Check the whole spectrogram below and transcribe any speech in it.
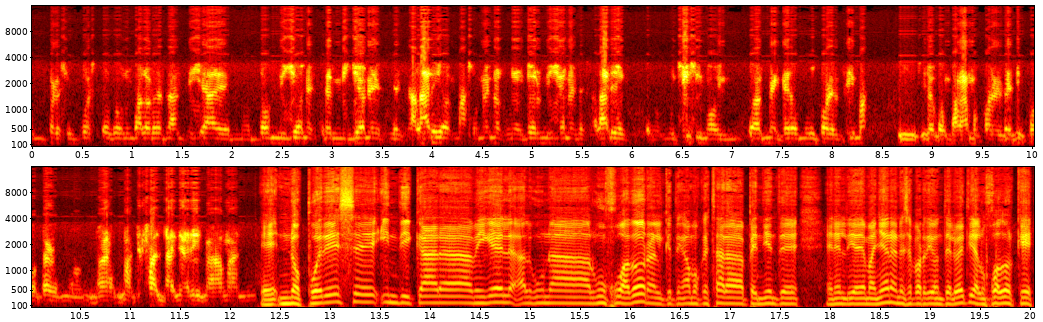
un presupuesto con un valor de plantilla de 2 millones, 3 millones de salarios, más o menos unos 2 millones de salarios, muchísimo, y me quedo muy por encima si lo comparamos con el Betis, pues no, hace falta añadir nada más. Eh, ¿Nos puedes eh, indicar, a Miguel, alguna algún jugador al que tengamos que estar pendiente en el día de mañana, en ese partido ante el Betis? ¿Algún jugador que,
